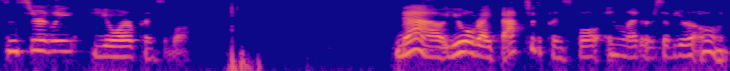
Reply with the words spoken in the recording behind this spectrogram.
Sincerely, your principal. Now you will write back to the principal in letters of your own.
